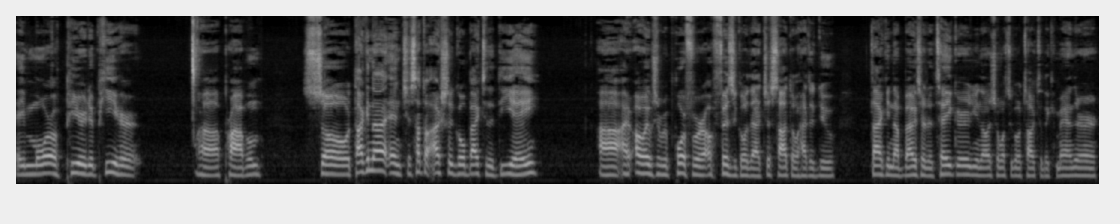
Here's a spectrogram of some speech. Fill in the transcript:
a more of peer to peer uh, problem. So Takina and Chisato actually go back to the DA. Uh, I, oh, it was a report for a physical that Chisato had to do. Takina begs her to take her. You know, she wants to go talk to the commander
